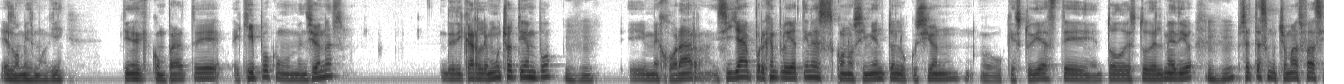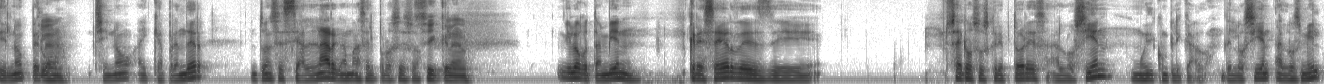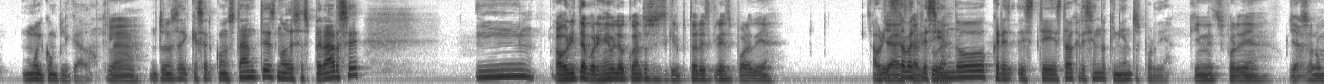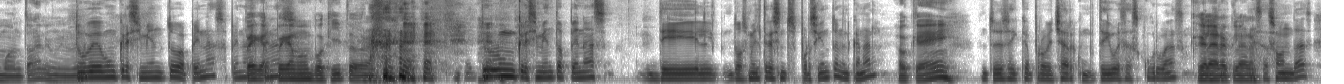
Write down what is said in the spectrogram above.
Es lo mismo aquí. Tienes que comprarte equipo, como mencionas, dedicarle mucho tiempo y mejorar. Si ya, por ejemplo, ya tienes conocimiento en locución o que estudiaste todo esto del medio, pues se te hace mucho más fácil, ¿no? Pero si no, hay que aprender. Entonces se alarga más el proceso. Sí, claro. Y luego también crecer desde cero suscriptores a los 100, muy complicado. De los 100 a los 1000, muy complicado. Claro. Entonces hay que ser constantes, no desesperarse. Y... Ahorita, por ejemplo, ¿cuántos suscriptores crees por día? Ahorita estaba creciendo, este, estaba creciendo 500 por día. 500 por día. Ya son un montón. Tuve un crecimiento apenas, apenas, apenas. Pégame un poquito, bro. Tuve un crecimiento apenas del 2300% en el canal. Ok. Entonces hay que aprovechar, como te digo, esas curvas. Claro, claro. Esas ondas.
